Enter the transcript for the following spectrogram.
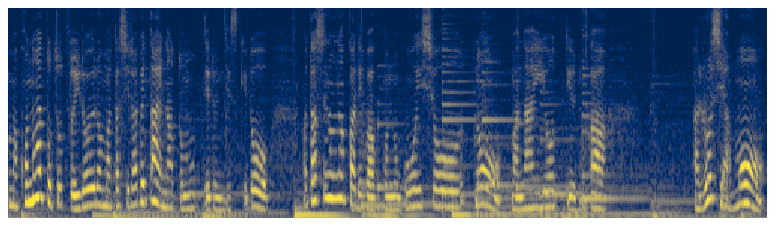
まあ、このあとちょっといろいろまた調べたいなと思ってるんですけど私の中ではこの合意書の、まあ、内容っていうのがロシアも、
